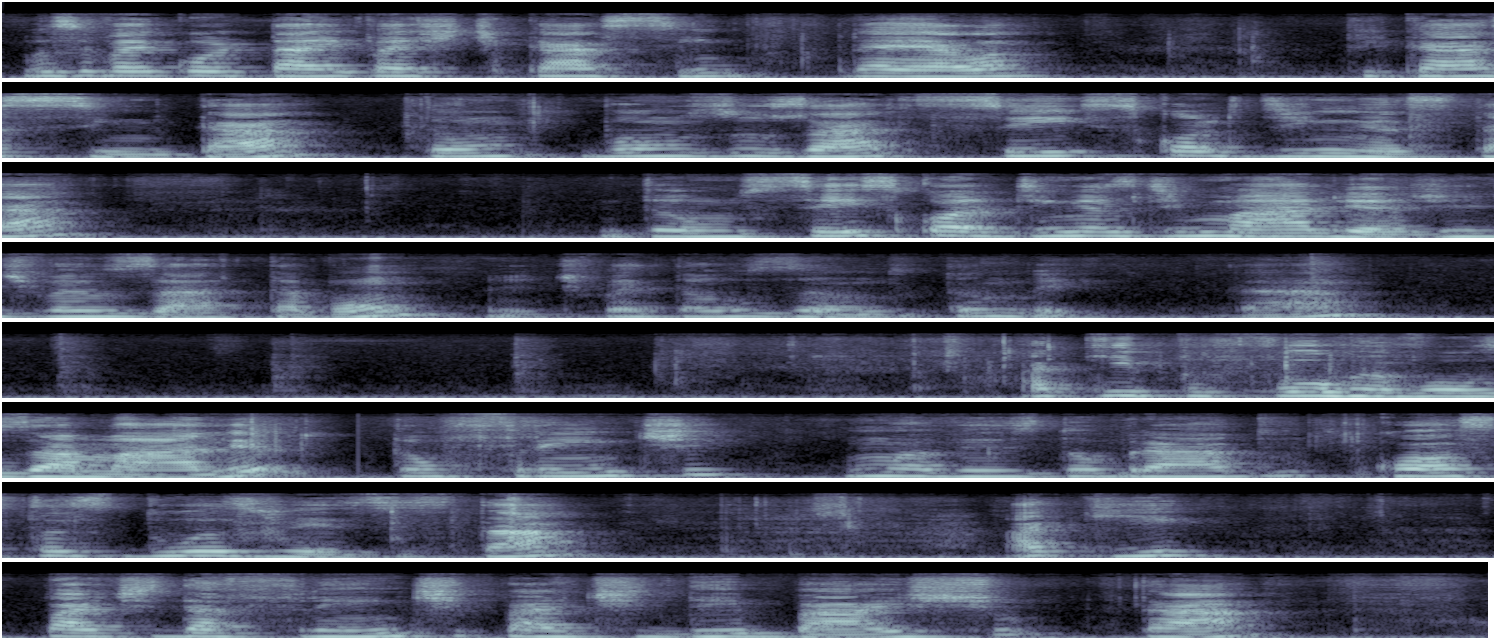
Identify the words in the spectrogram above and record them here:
Você vai cortar e vai esticar assim, pra ela ficar assim, tá? Então, vamos usar seis cordinhas, tá? Então, seis cordinhas de malha a gente vai usar, tá bom? A gente vai estar tá usando também, tá? Aqui pro forro eu vou usar malha, então, frente, uma vez dobrado, costas duas vezes, tá? Aqui, parte da frente, parte de baixo, tá?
